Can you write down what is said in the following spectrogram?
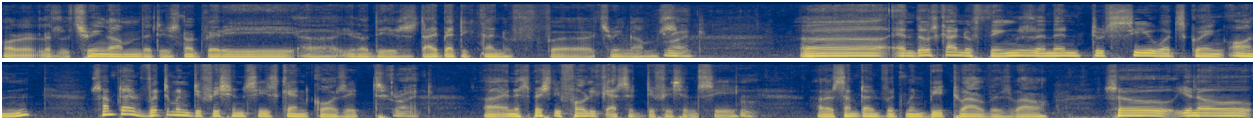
or a little chewing gum that is not very, uh, you know, these diabetic kind of uh, chewing gums. Right. Uh, and those kind of things, and then to see what's going on. Sometimes vitamin deficiencies can cause it, Right. uh, and especially folic acid deficiency. Uh, sometimes vitamin B12 as well. So, you know,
